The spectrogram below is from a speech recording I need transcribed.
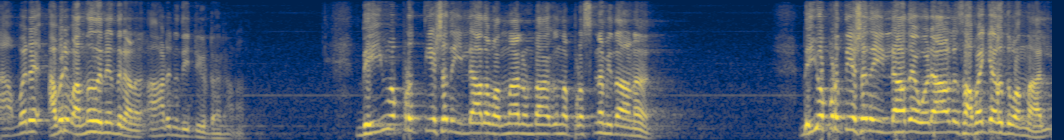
അവർ അവർ വന്നതിന് എന്തിനാണ്? ആടിന് തീറ്റ കിട്ടാനാണ്. ദൈവപ്രത്യക്ഷത ഇല്ലാതെ വന്നാലുണ്ടാകുന്ന പ്രശ്നം ഇതാണ്. ദൈവപ്രത്യക്ഷത ഇല്ലാതെ ഒരാൾ സഭയ്ക്കകത്ത് വന്നാൽ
